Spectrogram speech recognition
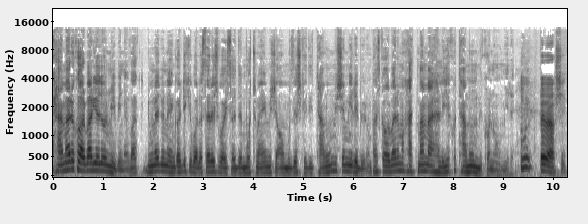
همه رو کاربر یه دور می‌بینه و دونه دونه انگار که بالا سرش وایساده مطمئن میشه آموزش که دید تموم میشه میره بیرون. پس کاربر ما حتما مرحله یک رو تموم می‌کنه و میره. این ببخشید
